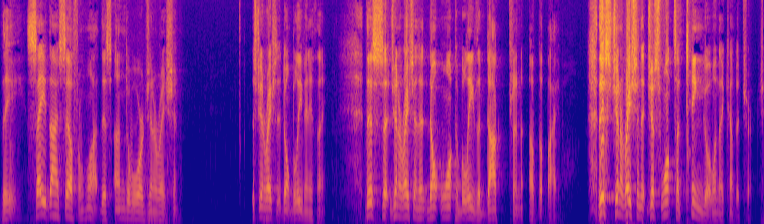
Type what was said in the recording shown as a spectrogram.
thee. Save thyself from what? This untoward generation. This generation that don't believe anything. This uh, generation that don't want to believe the doctrine of the Bible. This generation that just wants a tingle when they come to church.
